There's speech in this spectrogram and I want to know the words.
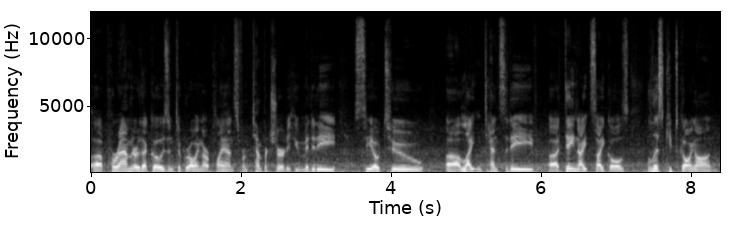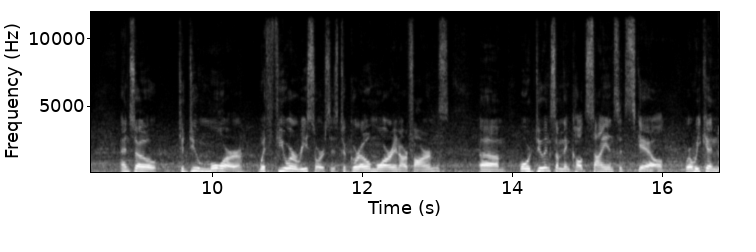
uh, parameter that goes into growing our plants, from temperature to humidity, CO2, uh, light intensity, uh, day-night cycles, the list keeps going on. And so, to do more with fewer resources, to grow more in our farms, um, well, we're doing something called science at scale, where we can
